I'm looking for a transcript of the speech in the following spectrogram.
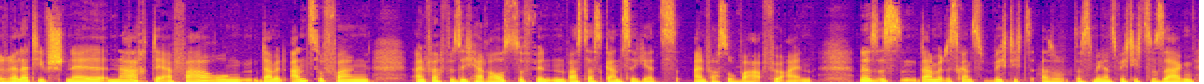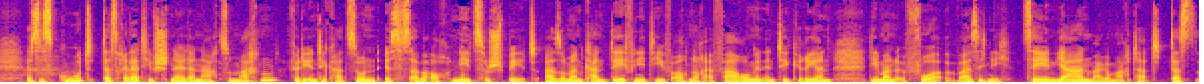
relativ schnell nach der Erfahrung damit anzufangen, einfach für sich herauszufinden, was das Ganze jetzt einfach so war für einen. Das ne, ist, damit ist ganz wichtig, also das ist mir ganz wichtig zu sagen, es ist gut, das relativ schnell danach zu machen. Für die Integration ist es aber auch nie zu spät. Also man kann definitiv auch noch Erfahrungen integrieren, die man vor, weiß ich nicht, zehn Jahren mal gemacht hat. Das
